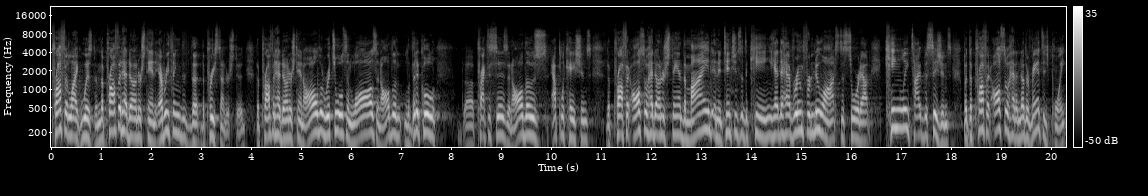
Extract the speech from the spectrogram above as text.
Prophet like wisdom. The prophet had to understand everything that the, the priest understood. The prophet had to understand all the rituals and laws and all the Levitical uh, practices and all those applications. The prophet also had to understand the mind and intentions of the king. He had to have room for nuance to sort out kingly type decisions. But the prophet also had another vantage point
